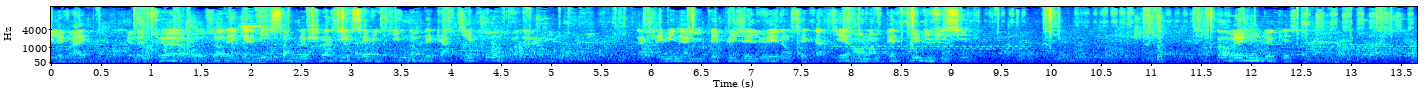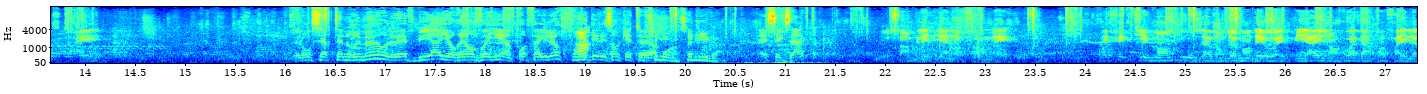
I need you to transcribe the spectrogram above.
Il est vrai que le tueur aux origamis semble choisir ses victimes dans des quartiers pauvres de la ville. La criminalité plus élevée dans ces quartiers rend l'enquête plus difficile. Encore une ou deux questions. Selon certaines rumeurs, le FBI aurait envoyé un profiler pour Ah, aider les enquêteurs. C'est moi, salut les gars. Est-ce exact? Vous semblez bien informé. Effectivement, nous avons demandé au FBI l'envoi d'un profiler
